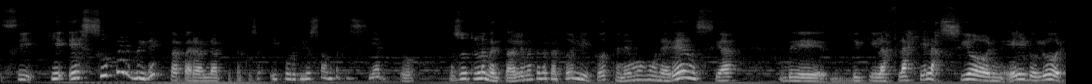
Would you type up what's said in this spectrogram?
Sí, que es súper directa para hablar de estas cosas. Y por Dios santo que es cierto. Nosotros lamentablemente los católicos tenemos una herencia de, de, que la flagelación, el dolor.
